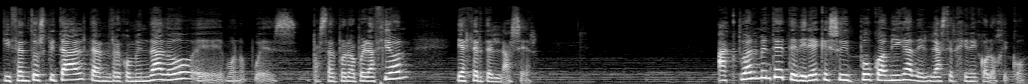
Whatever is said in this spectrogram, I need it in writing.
Quizá en tu hospital te han recomendado, eh, bueno, pues pasar por la operación y hacerte el láser. Actualmente te diré que soy poco amiga del láser ginecológico.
